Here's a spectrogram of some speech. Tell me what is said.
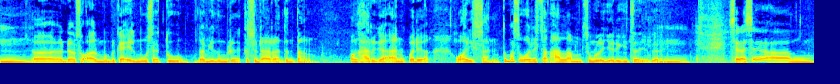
hmm. uh, dan soal memberikan ilmu satu dan juga memberikan kesedaran tentang penghargaan kepada warisan termasuk warisan alam semula jadi kita juga hmm. saya rasa um,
